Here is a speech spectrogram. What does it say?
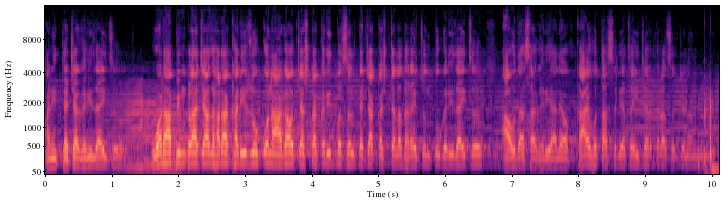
आणि त्याच्या घरी जायचं. वडा पिंपळाच्या झाडाखाली जो कोण आगाव चेष्टा करीत बसल त्याच्या कष्ट्याला धरायचं आणि तू घरी जायचं. आवदासा घरी आल्यावर काय होत असेल याचा विचार करा सज्जनांनी.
